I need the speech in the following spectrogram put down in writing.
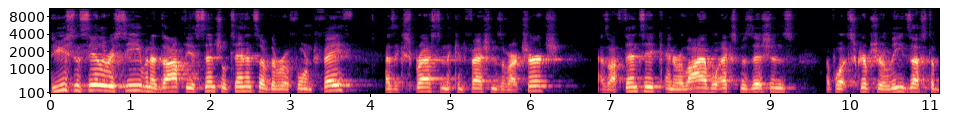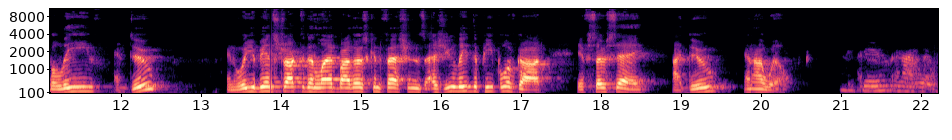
Do you sincerely receive and adopt the essential tenets of the Reformed faith as expressed in the confessions of our church as authentic and reliable expositions of what Scripture leads us to believe and do? And will you be instructed and led by those confessions as you lead the people of God? If so, say, I do and I will. I do, and I will.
